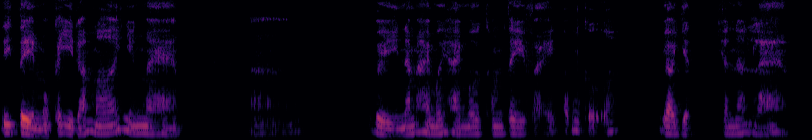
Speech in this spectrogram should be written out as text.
đi tìm một cái gì đó mới. Nhưng mà à, vì năm 2020 công ty phải đóng cửa do dịch cho nên là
